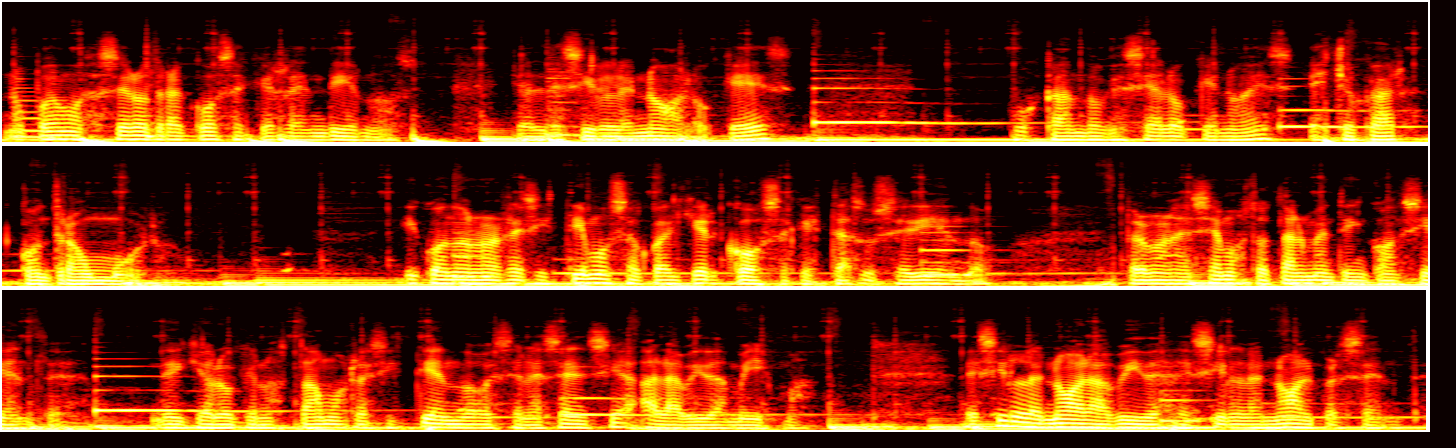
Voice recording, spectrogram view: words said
no podemos hacer otra cosa que rendirnos y al decirle no a lo que es, buscando que sea lo que no es, es chocar contra un muro. Y cuando nos resistimos a cualquier cosa que está sucediendo, permanecemos totalmente inconscientes de que a lo que nos estamos resistiendo es en esencia a la vida misma. Decirle no a la vida es decirle no al presente.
